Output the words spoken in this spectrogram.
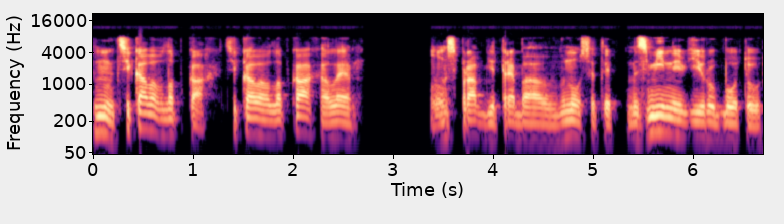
ну, цікава в лапках, цікава в лапках, але справді треба вносити зміни в її роботу.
